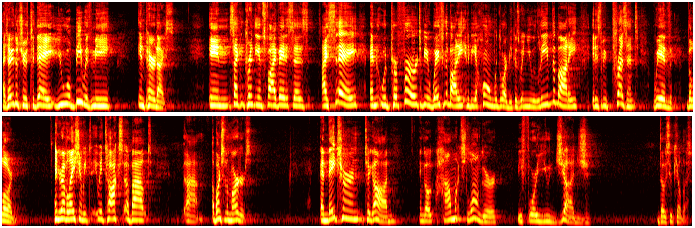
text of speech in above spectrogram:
I tell you the truth, today you will be with me in paradise. In Second Corinthians 5 8, it says, I say and would prefer to be away from the body and to be at home with the Lord because when you leave the body, it is to be present with the Lord. In Revelation, we, it talks about um, a bunch of the martyrs. And they turn to God and go, How much longer before you judge those who killed us?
